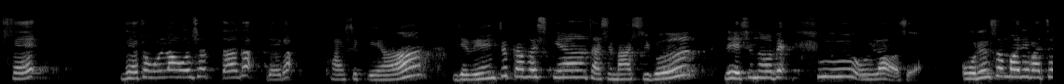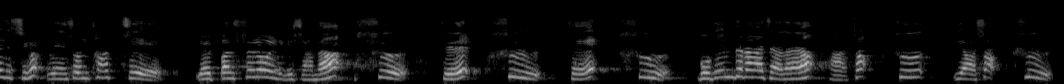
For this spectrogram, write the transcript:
셋, 넷 올라오셨다가 내려 가실게요. 이제 왼쪽 가보실게요. 다시 마시고 내쉬는 호흡에 후 올라오세요. 오른손 머리 받쳐주시고 왼손 터치 10번 쓸어 올리기 하나 후, 둘, 후, 셋, 후 목이 힘들어하지 않아요? 다섯, 후, 여섯, 후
